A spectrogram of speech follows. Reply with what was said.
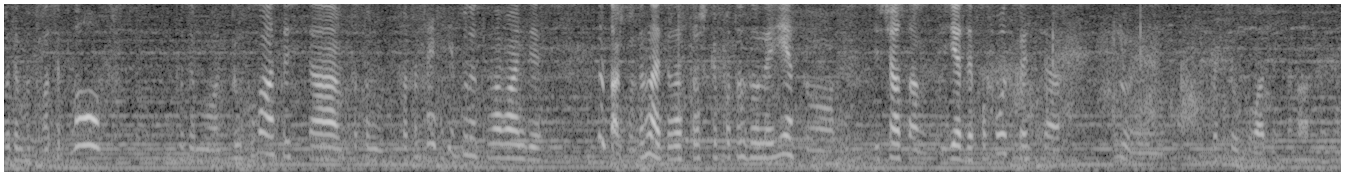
Будемо готувати плов, будемо спілкуватися, потім фотосесії будуть в лаванді. Ну так, ви знаєте, у нас трошки фотозони є, то дівчатам є де пофоткатися, ну і поспілкуватися гарно.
